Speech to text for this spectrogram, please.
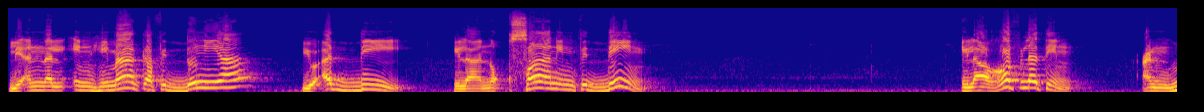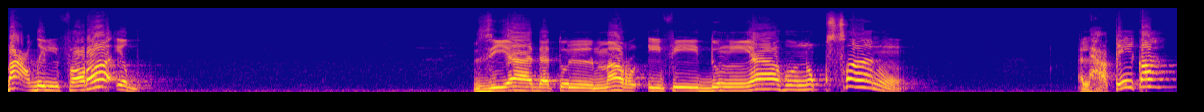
لأن الانهماك في الدنيا يؤدي إلى نقصان في الدين. إلى غفلة عن بعض الفرائض. زيادة المرء في دنياه نقصان. الحقيقة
